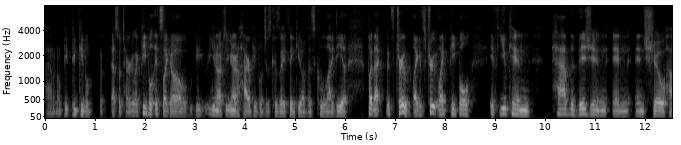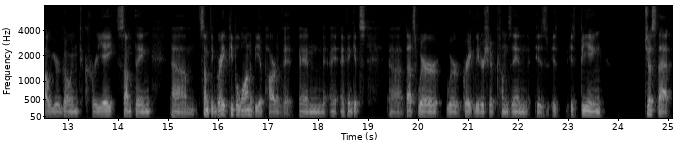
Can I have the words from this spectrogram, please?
I don't know, pe- pe- people esoteric, like people, it's like, oh, you're not, you're not to hire people just because they think you have this cool idea, but that it's true. Like it's true. Like people, if you can have the vision and and show how you're going to create something, um, something great, people want to be a part of it. And I, I think it's uh, that's where where great leadership comes in is is is being just that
